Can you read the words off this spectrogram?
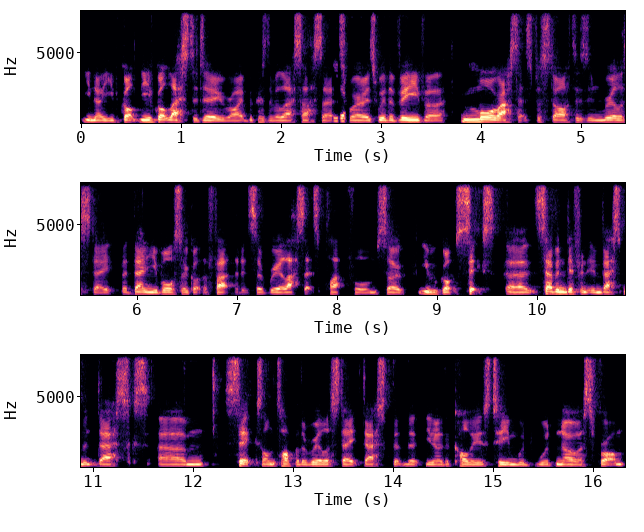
you know you've got you've got less to do, right, because there are less assets. Yeah. Whereas with Aviva, more assets for starters in real estate, but then you've also got the fact that it's a real assets platform. So you've got six, uh, seven different investment desks, um, six on top of the real estate desk that, that you know the Colliers team would would know us from.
